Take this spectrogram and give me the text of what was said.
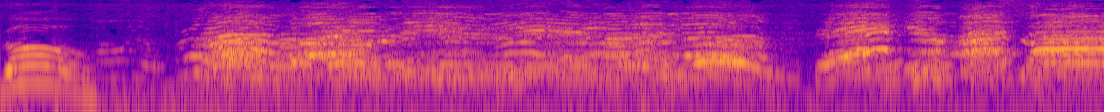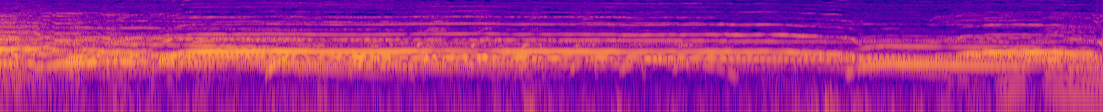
Go!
